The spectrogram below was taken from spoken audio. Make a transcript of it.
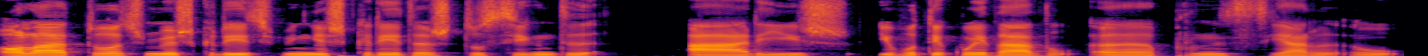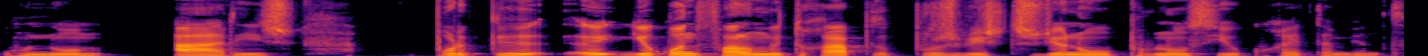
Olá a todos, meus queridos, minhas queridas do signo de Ares. Eu vou ter cuidado a pronunciar o, o nome Ares, porque eh, eu, quando falo muito rápido, pelos vistos, eu não o pronuncio corretamente.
